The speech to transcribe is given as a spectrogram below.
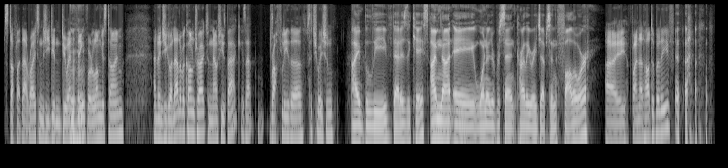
stuff like that, right? And she didn't do anything Mhm. for the longest time. And then she got out of a contract and now she's back. Is that roughly the situation? I believe that is the case. I'm not a 100% Carly Rae Jepsen follower, I find that hard to believe.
